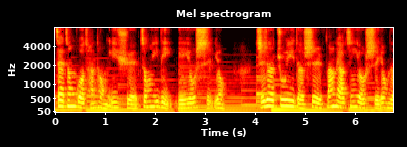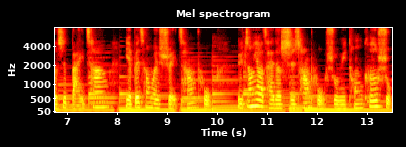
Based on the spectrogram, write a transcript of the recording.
在中国传统医学中医里也有使用。值得注意的是，芳疗精油使用的是白菖，也被称为水菖蒲。与中药材的石菖蒲属于同科属，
